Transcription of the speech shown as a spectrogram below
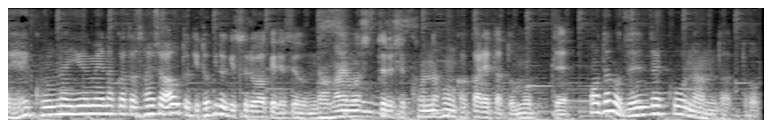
えー、こんな有名な方最初会う時ドキドキするわけですよ。名前も知ってるしこんな本書かれたと思って。あでも全然こうなんだと、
